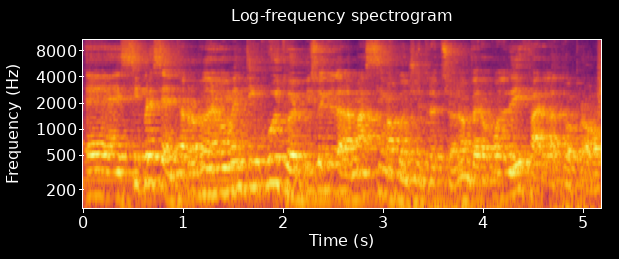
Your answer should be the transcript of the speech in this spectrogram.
eh, si presenta proprio nel momento in cui tu hai bisogno della massima concentrazione, ovvero quando devi fare la tua prova.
